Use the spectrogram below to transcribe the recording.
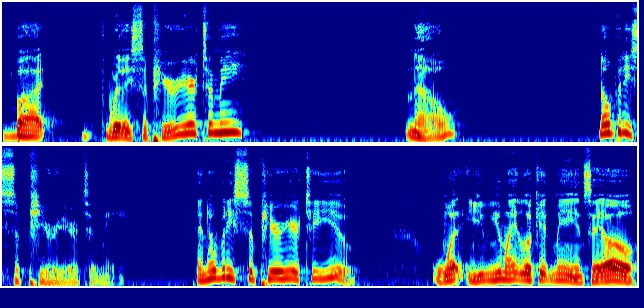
But were they superior to me? No. Nobody's superior to me. And nobody's superior to you. What you you might look at me and say, "Oh,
